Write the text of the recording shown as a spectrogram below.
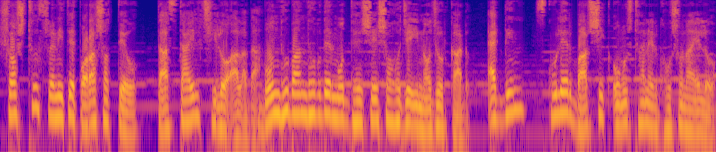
ষষ্ঠ শ্রেণীতে পড়া সত্ত্বেও তার স্টাইল ছিল আলাদা। বন্ধু বান্ধবদের মধ্যে সে সহজেই নজর কাড়। একদিন স্কুলের বার্ষিক অনুষ্ঠানের ঘোষণা এলো।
